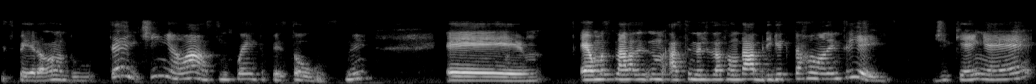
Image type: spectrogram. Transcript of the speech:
esperando, tem, tinha lá 50 pessoas, né? É, é uma a sinalização da briga que está rolando entre eles, de quem é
